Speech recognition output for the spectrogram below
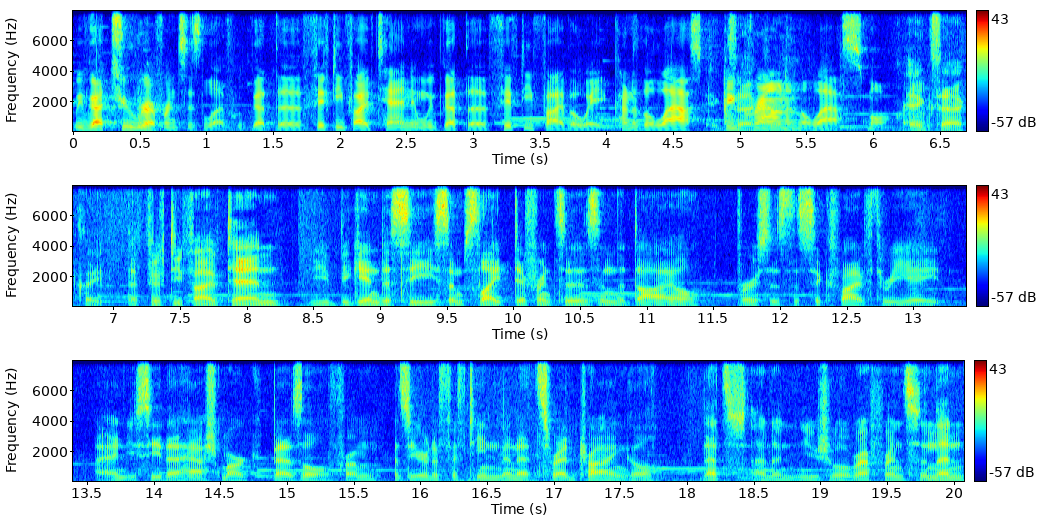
We've got two references left. We've got the 5510 and we've got the 5508, kind of the last Exactly. big crown and the last small crown. Exactly. The 5510, you begin to see some slight differences in the dial versus the 6538. And you see the hash mark bezel from 0 to 15 minutes, red triangle. That's an unusual reference. And then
